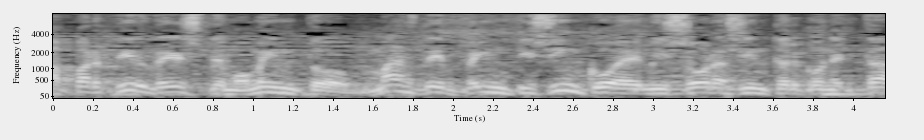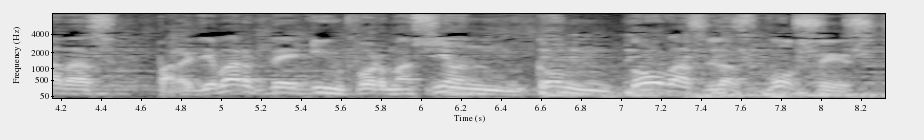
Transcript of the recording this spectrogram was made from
A partir de este momento, más de 25 emisoras interconectadas para llevarte información con todas las voces.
